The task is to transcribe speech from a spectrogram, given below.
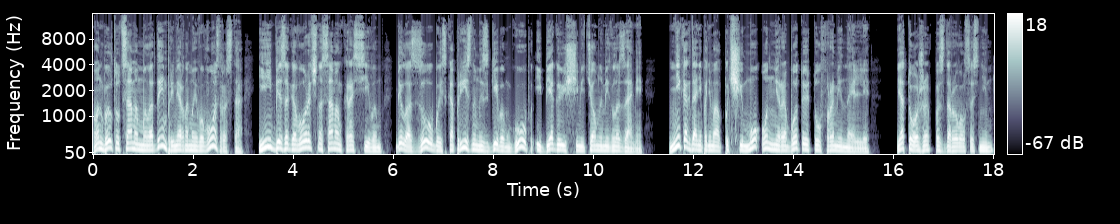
Он был тут самым молодым, примерно моего возраста, и безоговорочно самым красивым, белозубый, с капризным изгибом губ и бегающими темными глазами. Никогда не понимал, почему он не работает у Фраминелли. Я тоже поздоровался с ним.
